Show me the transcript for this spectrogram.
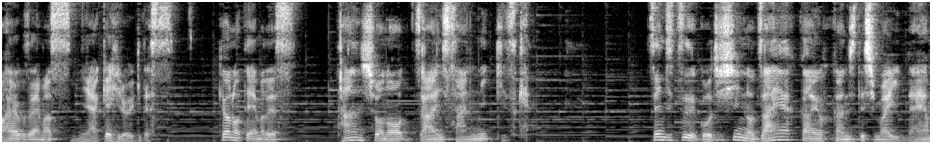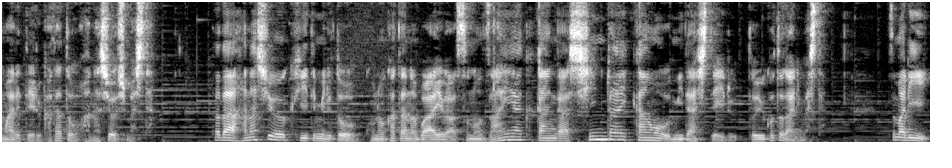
はようございます。三宅博之です。今日のテーマです。短所の財産に気づけ。先日、ご自身の罪悪感をよく感じてしまい、悩まれている方とお話をしました。ただ、話をよく聞いてみると、この方の場合は、その罪悪感が信頼感を生み出しているということがありました。つまり、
